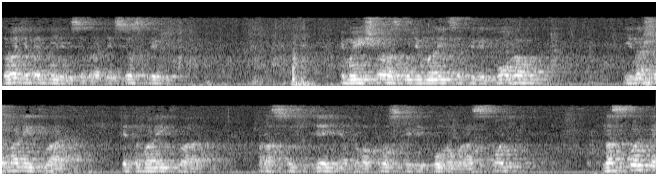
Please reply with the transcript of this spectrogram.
Давайте поднимемся, братья и сестры. И мы еще раз будем молиться перед Богом. И наша молитва – это молитва рассуждения, это вопрос перед Богом Господь. Насколько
